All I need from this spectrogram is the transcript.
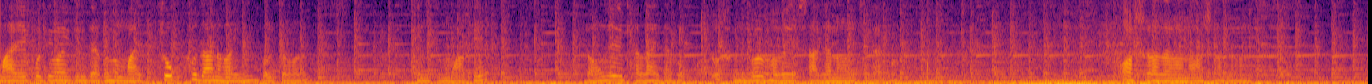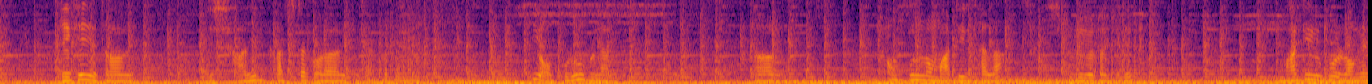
মায়ের এই প্রতিমায় কিন্তু এখনও মায়ের চক্ষু দান হয়নি বলতে পারো। কিন্তু মাকে রঙের খেলায় দেখো, কত সুন্দরভাবে সাজানো হয়েছে, দেখো। অসাধারণ অসাধারণ। দেখে যেতে হবে যে শাড়ির কাজটা করা হয়েছে, দেখো তোমরা। কি অপরূপ লাগছে। তার সম্পূর্ণ মাটির খেলা, স্টুডিওটা জুড়ে। মাটির উপর রঙের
